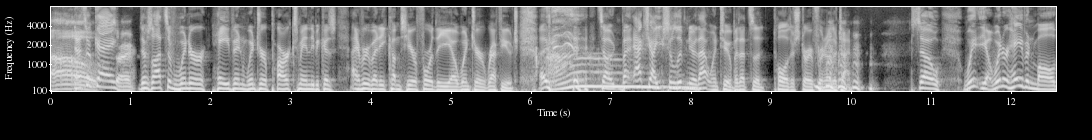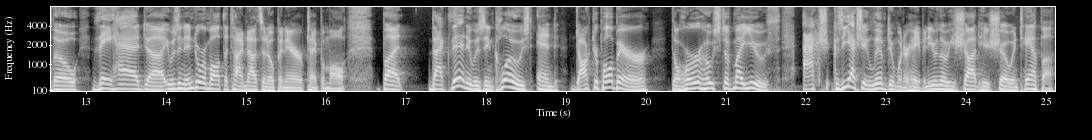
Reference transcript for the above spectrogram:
Oh, that's okay. Sorry. There's lots of winter haven, winter parks, mainly because everybody comes here for the uh, winter refuge. Ah. so, but actually, I used to live near that one too. But that's a whole other story for another time. So, yeah, Winter Haven Mall, though, they had, uh, it was an indoor mall at the time. Now it's an open air type of mall. But back then it was enclosed, and Dr. Paul Bearer, the horror host of my youth, actually, because he actually lived in Winter Haven, even though he shot his show in Tampa,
